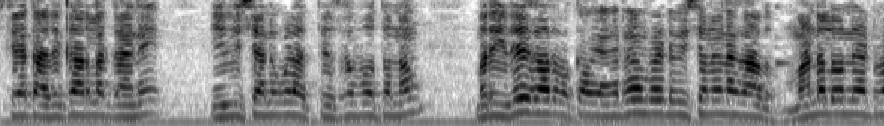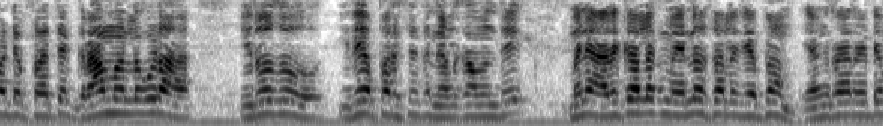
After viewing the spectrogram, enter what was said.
స్టేట్ అధికారులకు కానీ ఈ విషయాన్ని కూడా తీసుకుపోతున్నాం. మరి ఇదే కాదు ఒక వెంకటరామరెడ్డి విషయంలోనే కాదు మండలం ఉన్నటువంటి ప్రతి గ్రామంలో కూడా ఈరోజు ఇదే పరిస్థితి నెలకొంది. మరి అధికారులకు మేము ఎన్నోసార్లు చెప్పాం వెంకటరామరెడ్డి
